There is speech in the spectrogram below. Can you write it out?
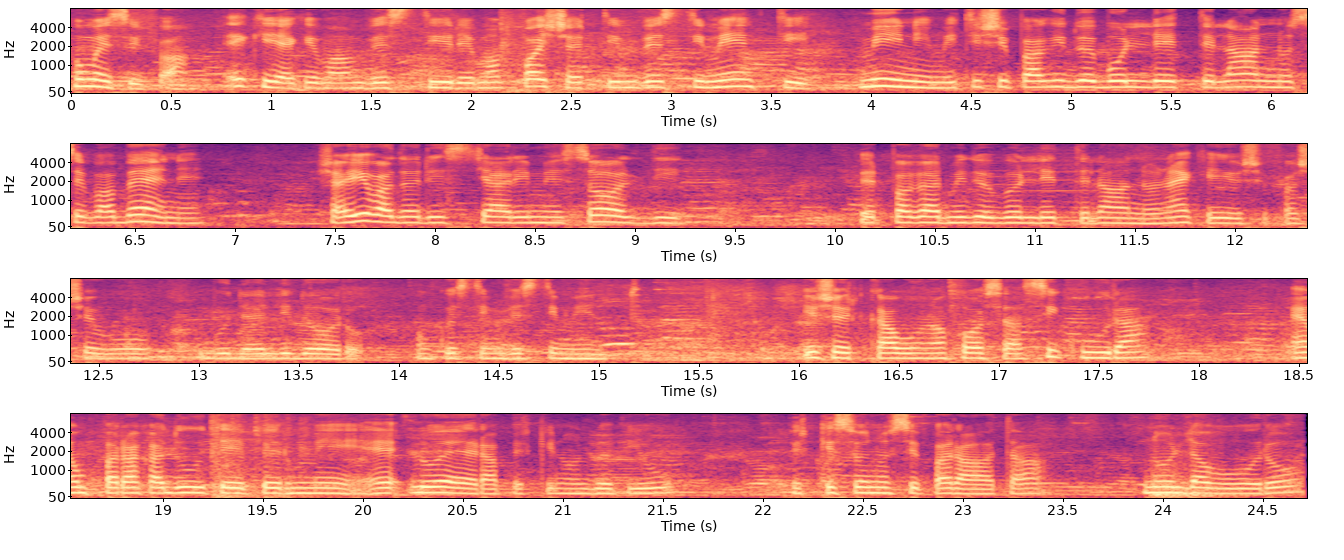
Come si fa? E chi è che va a investire? Ma poi certi investimenti minimi, ti ci paghi due bollette l'anno se va bene. Cioè io vado a rischiare i miei soldi per pagarmi due bollette l'anno, non è che io ci facevo budelli d'oro con questo investimento. Io cercavo una cosa sicura, è un paracadute per me, lo era perché non lo è più, perché sono separata, non lavoro,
